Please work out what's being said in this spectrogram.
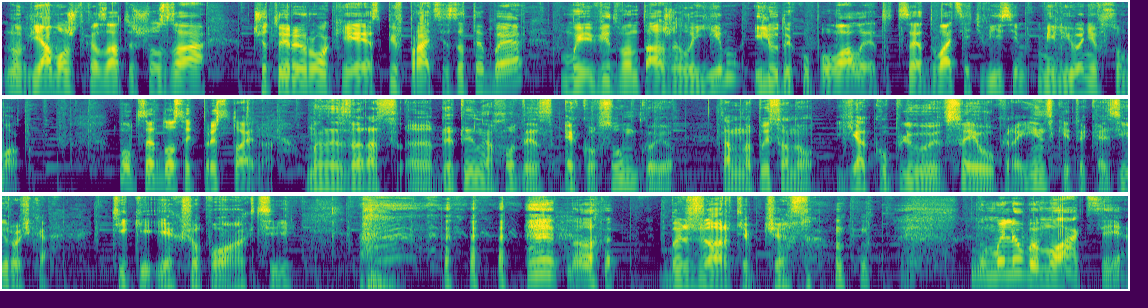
ну, я можу сказати, що за 4 роки співпраці з АТБ ми відвантажили їм, і люди купували. Це 28 мільйонів сумок. Ну, це досить пристойно. У мене зараз е, дитина ходить з екосумкою. Там написано: Я куплю все українське, така зірочка, тільки якщо по акції. Ну, Без жартів, чесно. Ну, ми любимо акції,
